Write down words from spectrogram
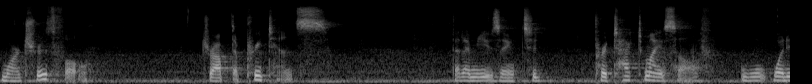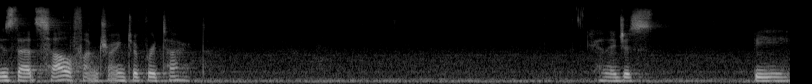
more truthful. Drop the pretense that I'm using to protect myself. What is that self I'm trying to protect? Can I just be,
